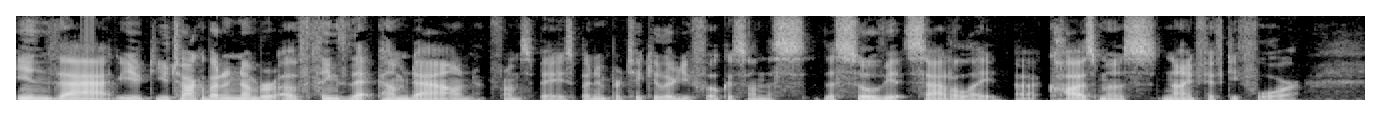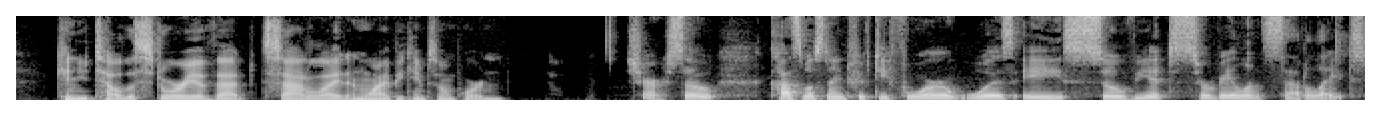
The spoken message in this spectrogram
in that, you, you talk about a number of things that come down from space, but in particular, you focus on this, the Soviet satellite uh, Cosmos 954. Can you tell the story of that satellite and why it became so important? Sure. So, Cosmos 954 was a Soviet surveillance satellite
